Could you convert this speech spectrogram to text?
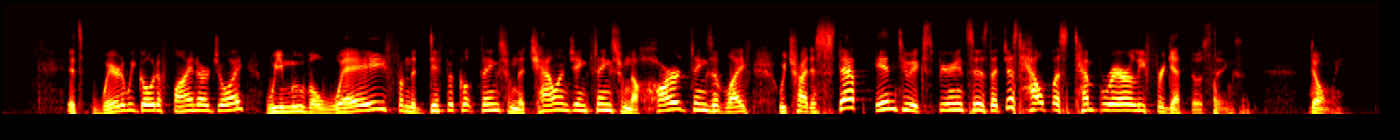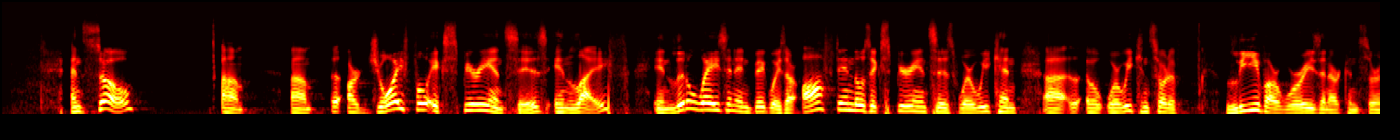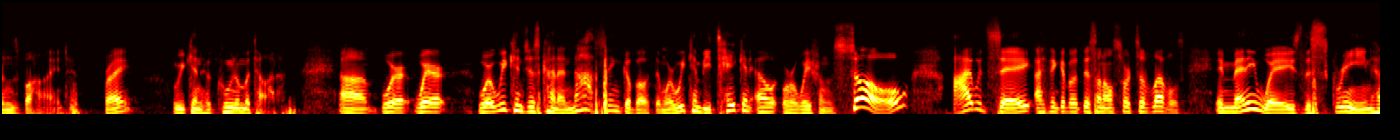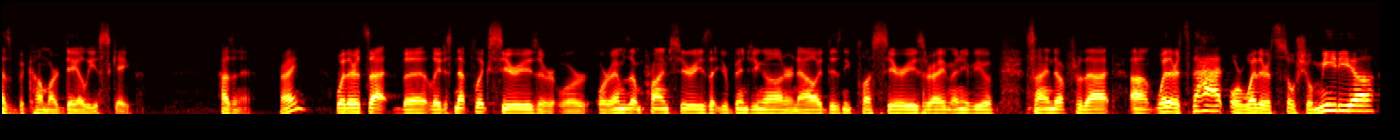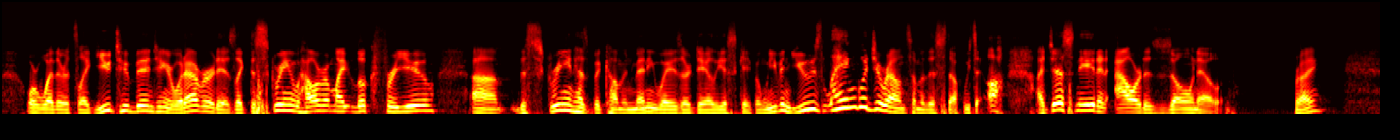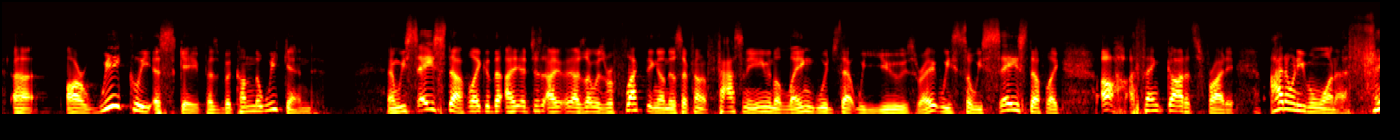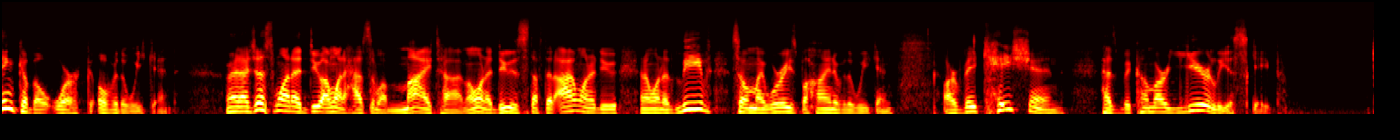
It's where do we go to find our joy? We move away from the difficult things, from the challenging things, from the hard things of life. We try to step into experiences that just help us temporarily forget those things, don't we? And so, um, um, our joyful experiences in life, in little ways and in big ways, are often those experiences where we can, uh, where we can sort of leave our worries and our concerns behind, right? we can hakuna matata, um, where, where, where we can just kind of not think about them, where we can be taken out or away from them. So I would say, I think about this on all sorts of levels. In many ways, the screen has become our daily escape, hasn't it? Right? Whether it's that the latest Netflix series or, or, or, Amazon Prime series that you're binging on, or now a Disney Plus series, right? Many of you have signed up for that. Um, whether it's that, or whether it's social media, or whether it's like YouTube binging, or whatever it is, like the screen, however it might look for you, um, the screen has become in many ways our daily escape. And we even use language around some of this stuff. We say, oh, I just need an hour to zone out, right? Uh, our weekly escape has become the weekend. And we say stuff like the, I just I, as I was reflecting on this, I found it fascinating. Even the language that we use, right? We so we say stuff like, "Oh, thank God it's Friday. I don't even want to think about work over the weekend." Right? I just want to do. I want to have some of my time. I want to do the stuff that I want to do, and I want to leave some of my worries behind over the weekend. Our vacation has become our yearly escape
